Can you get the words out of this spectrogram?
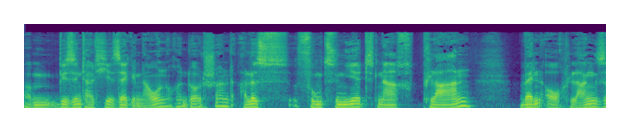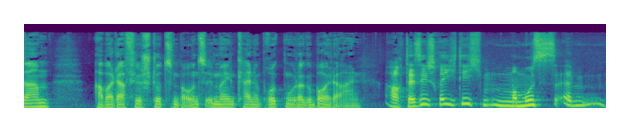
ähm, wir sind halt hier sehr genau noch in Deutschland. Alles funktioniert nach Plan, wenn auch langsam, aber dafür stürzen bei uns immerhin keine Brücken oder Gebäude ein. Auch das ist richtig. Man muss ähm,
